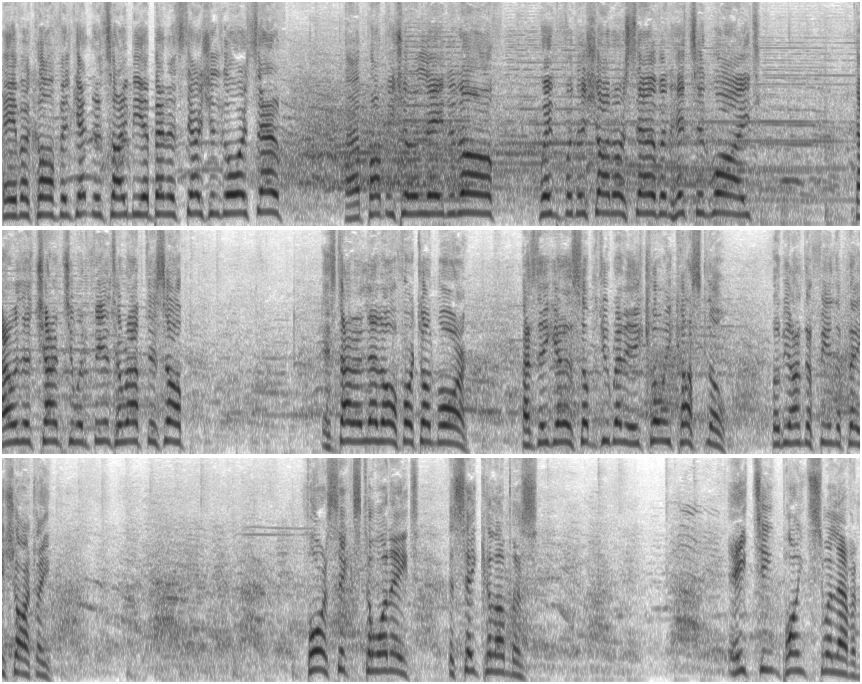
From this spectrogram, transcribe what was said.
Ava Caulfield getting inside Mia Bennett there. She'll go herself. Uh, probably should have laid it off. Went for the shot herself and hits it wide. That was a chance you would feel to wrap this up. Is that a let off for Dunmore? As they get a substitute ready, Chloe Costello will be on the field to play shortly. 4 6 to 1 8 is St. Columba's. 18 points to 11.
